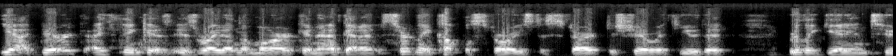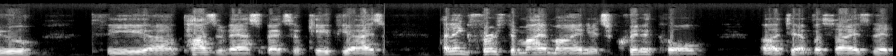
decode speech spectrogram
yeah, Derek, I think is is right on the mark. And I've got a, certainly a couple stories to start to share with you that really get into the uh, positive aspects of KPIs. I think first in my mind, it's critical uh, to emphasize that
